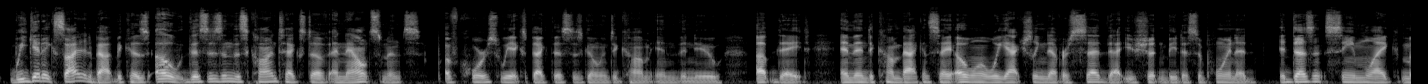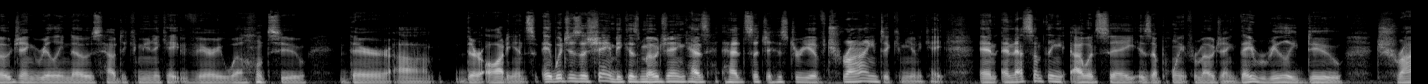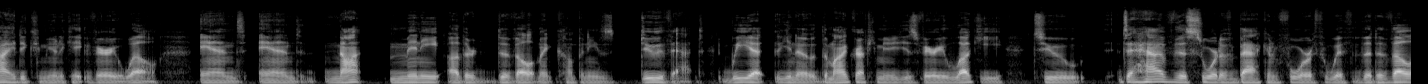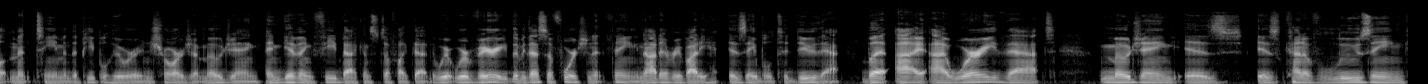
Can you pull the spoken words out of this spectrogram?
we get excited about because oh, this is in this context of announcements. Of course, we expect this is going to come in the new update, and then to come back and say, oh, well, we actually never said that. You shouldn't be disappointed. It doesn't seem like Mojang really knows how to communicate very well to their uh, their audience, it, which is a shame because Mojang has had such a history of trying to communicate, and and that's something I would say is a point for Mojang. They really do try to communicate very well, and and not many other development companies do that. We at you know the Minecraft community is very lucky to to have this sort of back and forth with the development team and the people who are in charge at Mojang and giving feedback and stuff like that. We're, we're very, I mean, that's a fortunate thing. Not everybody is able to do that. But I, I worry that Mojang is, is kind of losing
